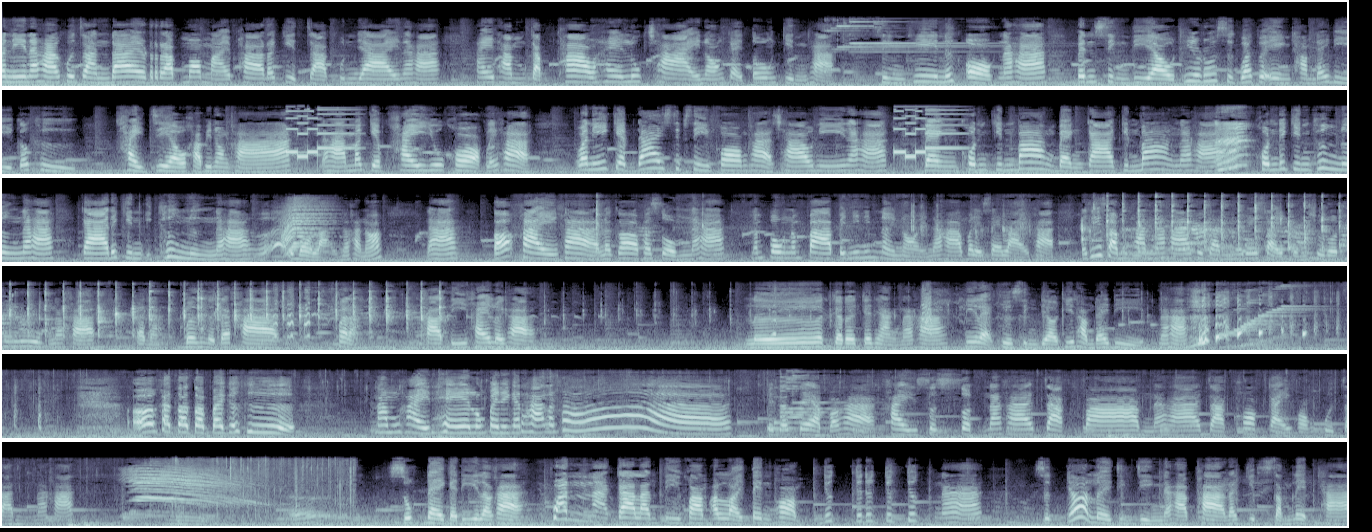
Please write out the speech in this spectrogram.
วันนี้นะคะครูจันได้รับมอบหมายภารกิจจากคุณยายนะคะ ให้ทำกับข้าวให้ลูกชายน้องไก่โต้งกินค่ะ สิ่งที่นึกออกนะคะ เป็นสิ่งเดียวที่รู้สึกว่าตัวเองทำได้ดีก็คือไข่เจียวค่ะพี่น้องคะนะคะ มาเก็บไข่ยูคอกเลยค่ะ วันนี้เก็บได้ 14 ฟองค่ะ เช้านี้นะคะ แบ่งคนกินบ้าง แบ่งกากินบ้างนะคะ คนได้กินครึ่งหนึ่งนะคะ กาได้กินอีกครึ่งหนึ่งนะคะเอ้ยเบาหลายเนาะค่ะเนาะนะคะเตาะไข่ค่ะ แล้วก็ผสมนะคะ น้ำปงน้ำปลาเป็นนิดๆหน่อยๆนะคะบริใส่หลายค่ะ และที่สำคัญนะคะคือจันไม่ได้ใส่ผงชูรสให้ลูกนะคะแต่นะเบิ้งแต่แต่คาเพื่อนอะคาตีไข่เลยค่ะ เลิศกระเดิดกันอย่างนะคะ นี่แหละคือสิ่งเดียวที่ทำได้ดีนะคะโอ้ขั้นตอนต่อไปก็คือนำไข่เทลงไปในกระทะแล้วค่ะ เป็นตะแสบวะค่ะ ไข่สดๆนะคะ จากฟาร์มนะคะ จากคอกไก่ของครูจันนะคะซุกใดก็ดีแล้วค่ะควันน่ะการันตีความอร่อยเต้นพร้อม ยึกจึกจึกจึกนะคะ สุดยอดเลยจริง ๆนะคะ ภารกิจสำเร็จค่ะ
